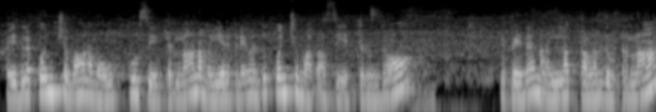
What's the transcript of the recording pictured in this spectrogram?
இப்போ இதில் கொஞ்சமாக நம்ம உப்பும் சேர்த்துடலாம். நம்ம ஏற்கனவே வந்து கொஞ்சமாக தான் சேர்த்துருந்தோம். இப்போ இதை நல்லா கலந்து விட்டுறலாம்.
